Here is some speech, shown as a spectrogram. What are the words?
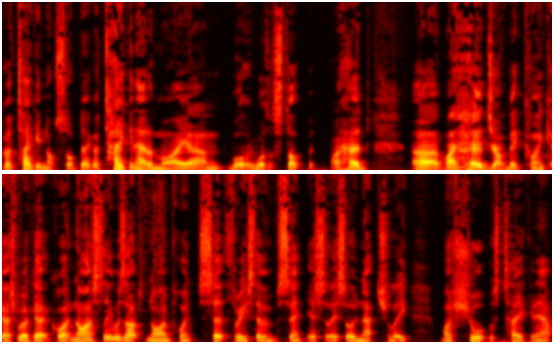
got taken, not stopped, I got taken out of my, um, well, it was a stop, but I had uh, my hedge on Bitcoin Cash work out quite nicely. It was up 9.37% yesterday, so naturally my short was taken out.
